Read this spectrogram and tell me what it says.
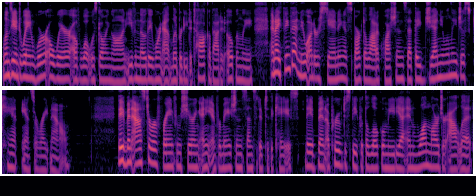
Lindsay and Dwayne were aware of what was going on, even though they weren't at liberty to talk about it openly. And I think that new understanding has sparked a lot of questions that they genuinely just can't answer right now. They've been asked to refrain from sharing any information sensitive to the case. They've been approved to speak with the local media and one larger outlet,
